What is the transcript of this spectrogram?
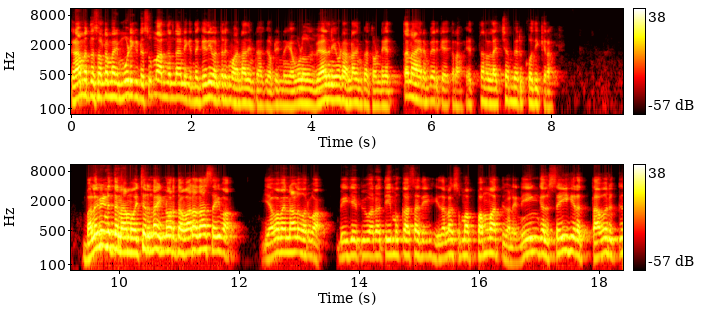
கிராமத்தில் சொல்கிற மாதிரி மூடிக்கிட்டு சும்மா இருந்திருந்தா இன்னைக்கு இந்த கதி வந்திருக்குமா அண்ணாதிமுகக்கு அப்படின்னு எவ்வளோ வேதனையோட அண்ணாதிமுக தொண்டை. எத்தனை ஆயிரம் பேர் கேட்குறான் எத்தனை லட்சம் பேர் கொதிக்கிறான் பலவீனத்தை நாம் வச்சுருந்தா இன்னொருத்த வரதான் செய்வான் எவன் வேணாலும் வருவான் பிஜேபி வர திமுக சதி இதெல்லாம் சும்மா பம்மாத்து வேலை. நீங்கள் செய்கிற தவறுக்கு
